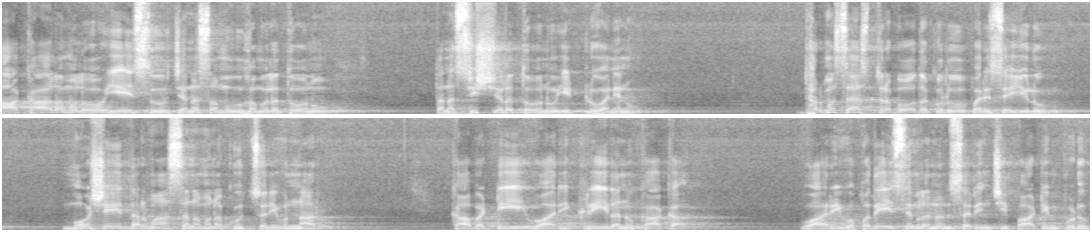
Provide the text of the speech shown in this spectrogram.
ఆ కాలములో యేసు జనసమూహములతోనూ తన శిష్యులతోనూ ఇట్లు అనెను. ధర్మశాస్త్ర బోధకులు పరిసేయులు మోషే ధర్మాసనమున కూర్చొని ఉన్నారు. కాబట్టి వారి క్రియలను కాక వారి ఉపదేశములను అనుసరించి పాటింపుడు.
